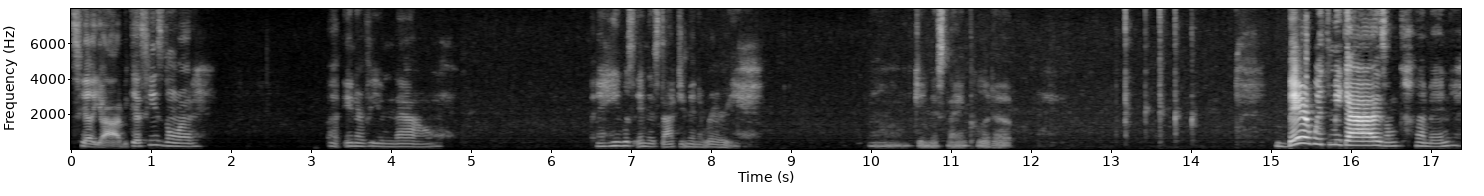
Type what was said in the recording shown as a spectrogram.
tell y'all because he's doing an interview now. And he was in this documentary. Um, getting this name put up. Bear with me, guys. I'm coming.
